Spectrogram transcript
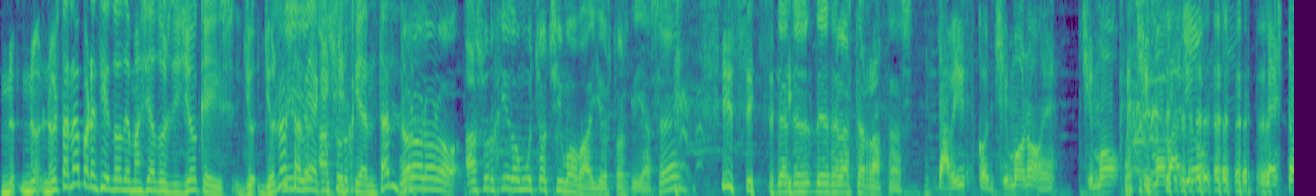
no, no- no están apareciendo demasiados DJs. Yo, yo no Sí, sabía que existían tantos. No, no, no, no. Ha surgido mucho chimobayo estos días, ¿eh? sí, sí, sí. Desde, desde las terrazas. David, con Chimo no, ¿eh? Chimo, Chimo Bayo, esto,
